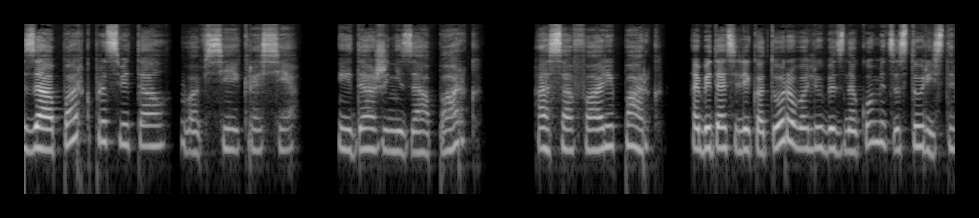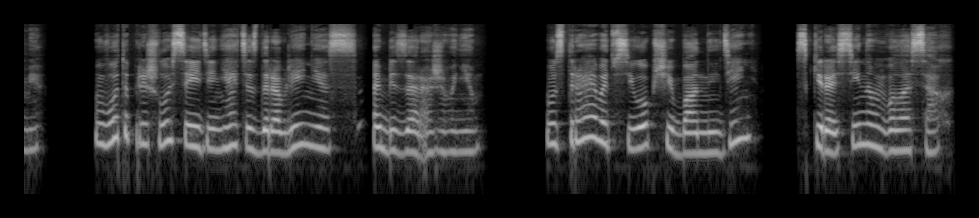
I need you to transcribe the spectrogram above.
Зоопарк процветал во всей красе. И даже не зоопарк, а сафари-парк, обитатели которого любят знакомиться с туристами. Вот и пришлось соединять оздоровление с обеззараживанием. Устраивать всеобщий банный день с керосином в волосах.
